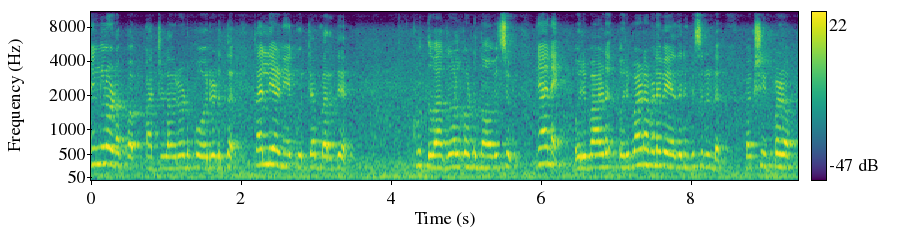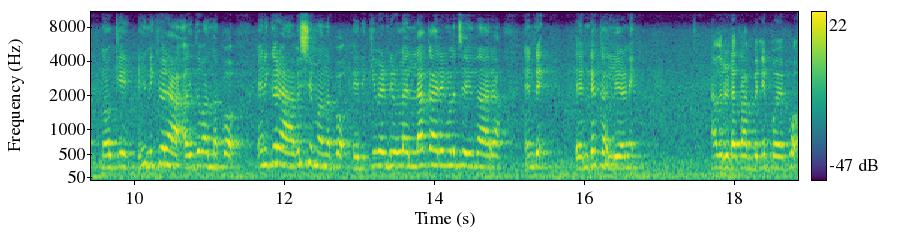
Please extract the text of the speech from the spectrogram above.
നിങ്ങളോടൊപ്പം മറ്റുള്ളവരോട് പോരെടുത്ത് കല്യാണിയെ കുറ്റം പറഞ്ഞ് കുത്തുവാക്കുകൾ കൊണ്ട് നോവിച്ചും. ഞാനേ ഒരുപാട് ഒരുപാട് അവളെ വേദനിപ്പിച്ചിട്ടുണ്ട്. പക്ഷെ ഇപ്പോഴും നോക്കിയേ എനിക്കൊരു ഇത് വന്നപ്പോൾ എനിക്കൊരു ആവശ്യം വന്നപ്പോൾ എനിക്ക് വേണ്ടിയുള്ള എല്ലാ കാര്യങ്ങളും ചെയ്യുന്ന ആരാ? എന്റെ എന്റെ കല്യാണി. അവരുടെ കമ്പനി പോയപ്പോൾ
